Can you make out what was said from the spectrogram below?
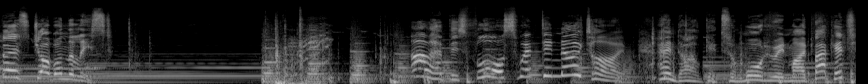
first job on the list? I'll have this floor swept in no time. And I'll get some water in my bucket.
